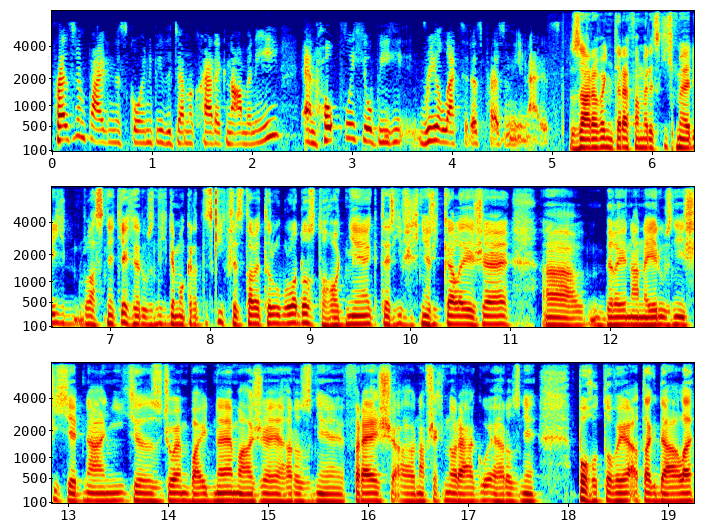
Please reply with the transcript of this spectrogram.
President Biden is going to be the Democratic nominee and hopefully he'll be reelected as president of the United States. Zároveň teda v amerických médiích vlastně těch různých demokratických představitelů bylo dost hodně, kteří všichni říkali, že uh, byli na nejrůznějších jednáních s Joeem Bidenem a že je hrozně fresh a na všechno reaguje hrozně pohotově a tak dále.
